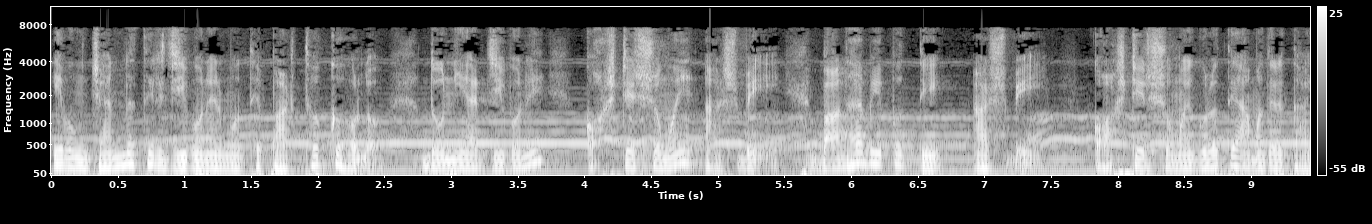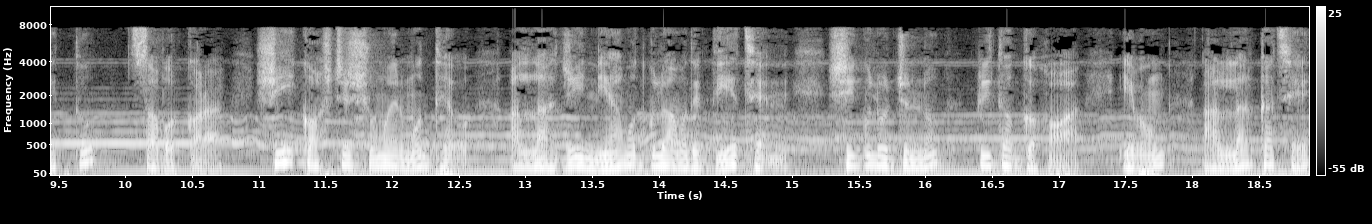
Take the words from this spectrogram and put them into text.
এবং জান্নাতের জীবনের মধ্যে পার্থক্য হল, দুনিয়ার জীবনে কষ্টের সময় আসবেই, বাধা বিপত্তি আসবেই। কষ্টের সময়গুলোতে আমাদের দায়িত্ব সবর করা। সেই কষ্টের সময়ের মধ্যেও আল্লাহ যেই নিয়ামতগুলো আমাদের দিয়েছেন, সেগুলোর জন্য কৃতজ্ঞ হওয়া এবং আল্লাহর কাছে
